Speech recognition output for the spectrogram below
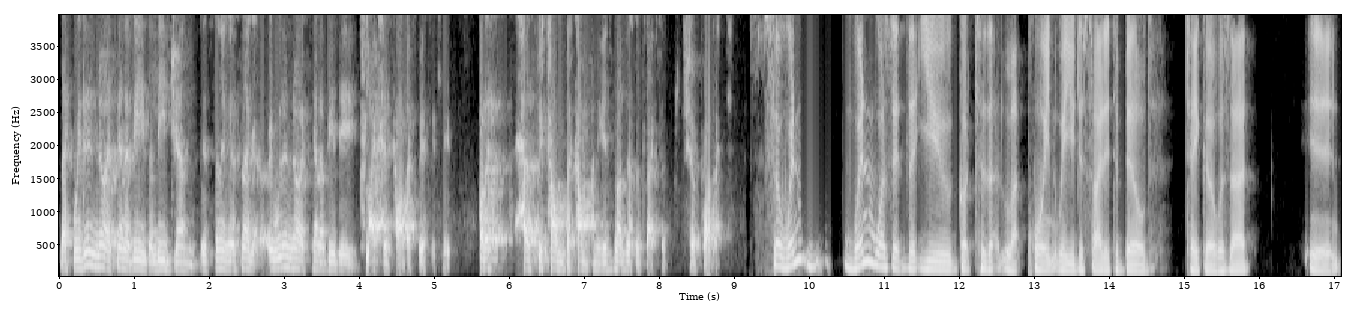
like we didn't know it's going to be the lead gen. It's, it's not, we didn't know it's going to be the flagship product basically, but it has become the company. It's not just a flagship product. So when when was it that you got to that point where you decided to build Taker? Was that in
